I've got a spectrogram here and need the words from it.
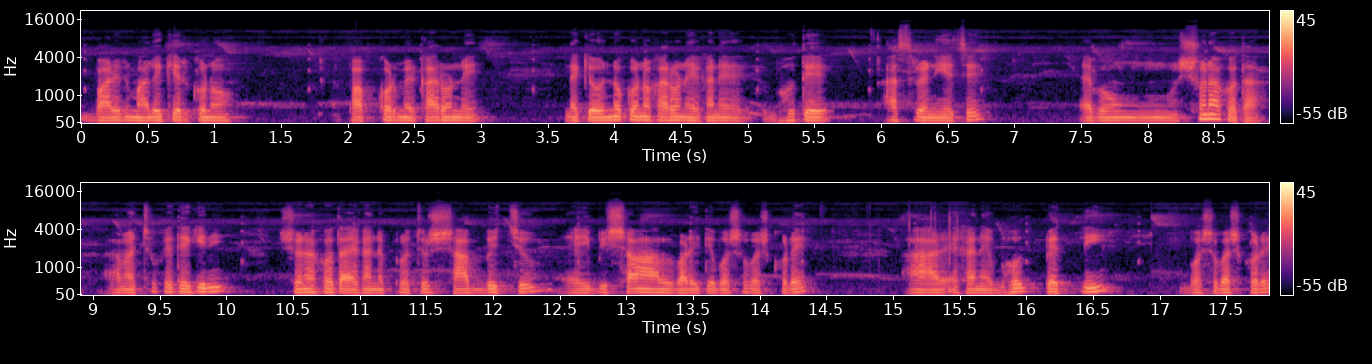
বাড়ির মালিকের কোনো পাপকর্মের কারণে নাকি অন্য কোনো কারণে এখানে ভূতে আশ্রয় নিয়েছে। এবং শোনা কথা, আমার চোখে দেখিনি। শোনা কথা, এখানে প্রচুর সাপ বিচ্ছু, এই বিশাল বাড়িতে বসবাস করে। আর এখানে ভূত, পেতনি বসবাস করে।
